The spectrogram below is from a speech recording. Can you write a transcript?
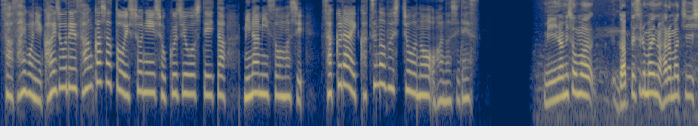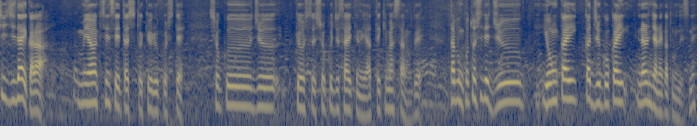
さあ最後に会場で参加者と一緒に食事をしていた南相馬市桜井勝信市長のお話です南相馬合併する前の原町市時代から宮脇先生たちと協力をして植樹教室植樹祭というのをやってきましたので多分今年で14回か15回になるんじゃないかと思うんですね。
